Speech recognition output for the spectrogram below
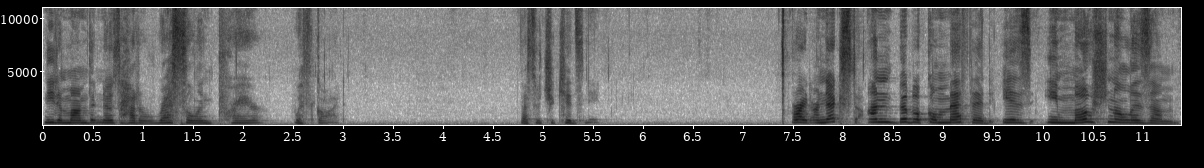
need a mom that knows how to wrestle in prayer with God. That's what your kids need. All right, our next unbiblical method is emotionalism.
